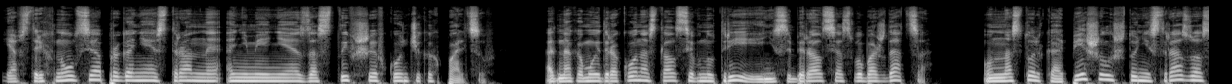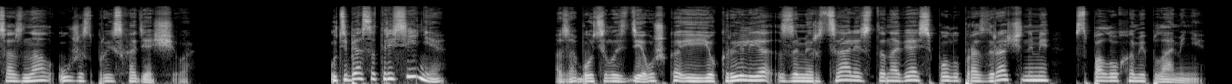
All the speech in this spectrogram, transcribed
Я встряхнулся, прогоняя странное онемение, застывшее в кончиках пальцев. Однако мой дракон остался внутри и не собирался освобождаться. Он настолько опешил, что не сразу осознал ужас происходящего. «У тебя сотрясение?» Озаботилась девушка, и ее крылья замерцали, становясь полупрозрачными всполохами пламени.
